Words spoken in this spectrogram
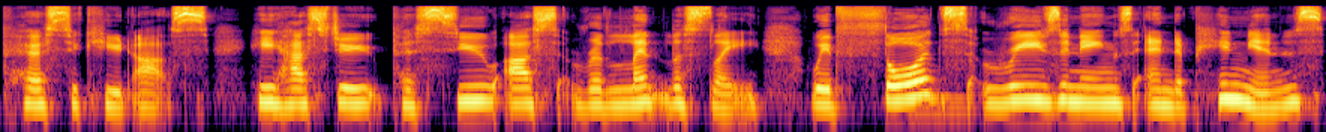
persecute us. He has to pursue us relentlessly with thoughts, reasonings, and opinions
